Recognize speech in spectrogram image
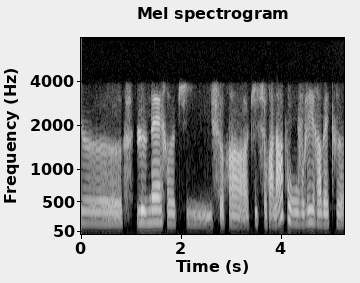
euh, le maire euh, qui sera qui sera là pour ouvrir avec euh,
